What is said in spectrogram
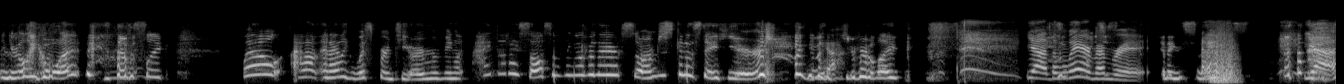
and you were like what i was like well um, and i like whispered to you i remember being like i thought i saw something over there so i'm just gonna stay here Yeah. you were like Yeah, the way I remember it. getting snacks Yeah.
